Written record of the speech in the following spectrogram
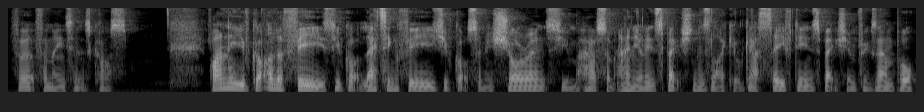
for, for maintenance costs. Finally, you've got other fees. You've got letting fees, you've got some insurance, you have some annual inspections like your gas safety inspection, for example.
